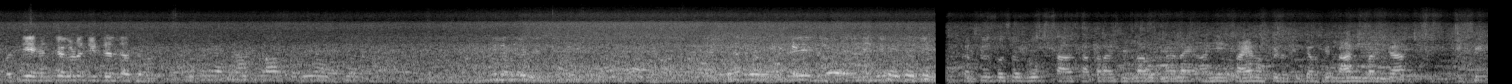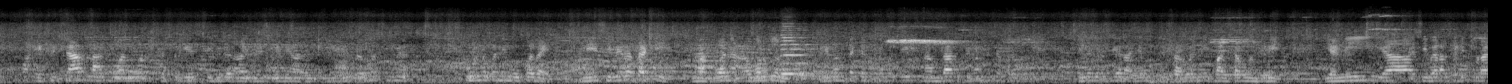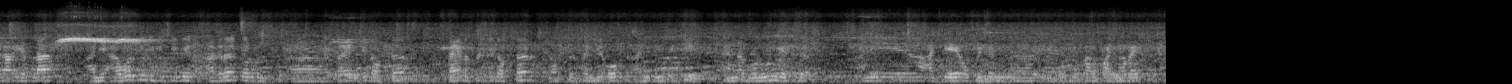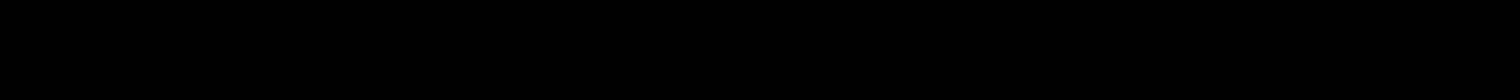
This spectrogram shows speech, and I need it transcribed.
पण ते ह्यांच्याकडे डिटेल जातं कर्फ्यू सोशल ग्रुप सा- सातारा जिल्हा रुग्णालय आणि सायन हॉस्पिटल यांच्यावरती लहान मुलांच्या एकशे एकशे चार लहान मुलांवर शस्त्रक्रिया शिबिर आयोजित केले आहे हे सर्व शिबिर पूर्णपणे मोफत आहे आणि हे शिबिरासाठी महत्त्वानं आवर्जून श्रीमंत छत्रपती नामदार श्रीमंत छत्रपती शिवेंद्रसिंह राजेमंत्री सार्वजनिक बांधकाम मंत्री यांनी या शिबिरासाठी पुढाकार घेतला आणि आवर्जून ही शिबिर आग्रह करून सायनचे डॉक्टर सायन हॉस्पिटलचे डॉक्टर डॉक्टर संजय ओक आणि त्यांची टीम यांना बोलवून घेतलं. आणि आज ते हे ऑपरेशन पार पाडणार आहेत.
